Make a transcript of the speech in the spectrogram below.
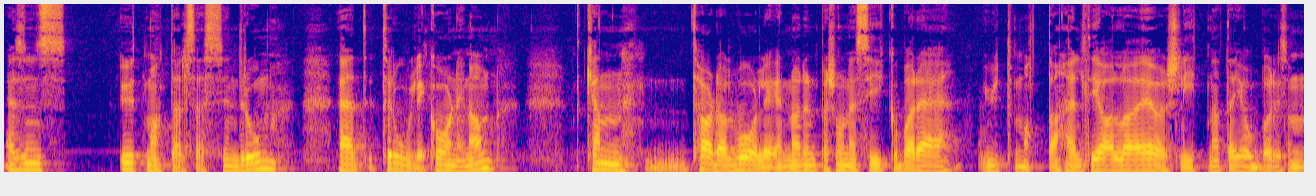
Jeg syns utmattelsessyndrom er et utrolig corny navn. Hvem tar det alvorlig når en person er syk og bare er utmatta hele tida? Alle er jo slitne etter jobb og liksom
